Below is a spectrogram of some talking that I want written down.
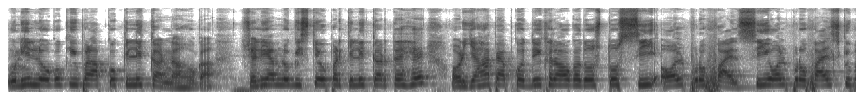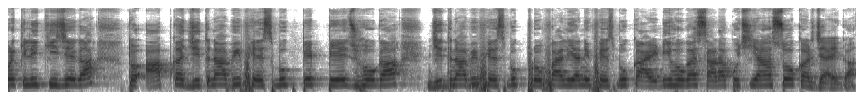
उन्हीं लोगों के ऊपर आपको क्लिक करना होगा। चलिए हम लोग इसके ऊपर क्लिक करते हैं और यहाँ पे आपको दिख रहा होगा दोस्तों see all profile see all profiles के ऊपर क्लिक कीजिएगा तो आपका जितना भी फेसबुक पे पेज होगा, जितना भी फेसबुक प्रोफ़ाइल यानी फेसबुक आईडी होगा, सारा कुछ यहाँ शो कर जाएगा।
